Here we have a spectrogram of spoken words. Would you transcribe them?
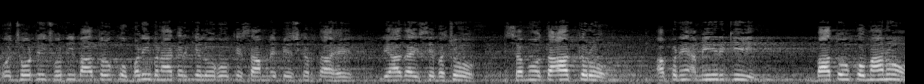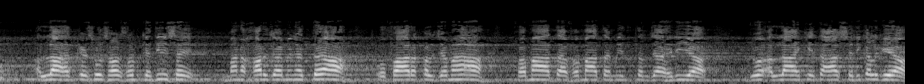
وہ چھوٹی چھوٹی باتوں کو بڑی بنا کر کے لوگوں کے سامنے پیش کرتا ہے۔ لہذا اس سے بچو سموتاط کرو۔ اپنے امیر کی باتوں کو مانو۔ اللہ کے صلی اللہ علیہ وسلم کے حدیث ہے، من خرج من و فارق الجما فمات فمات امت جاہلیہ۔ جو اللہ کے اطاعت سے نکل گیا،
